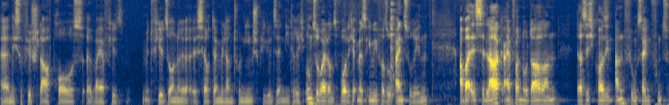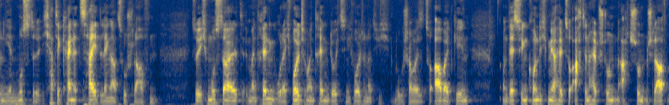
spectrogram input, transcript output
äh, nicht so viel Schlaf brauchst, äh, weil ja viel mit viel Sonne ist ja auch der Melatoninspiegel sehr niedrig und so weiter und so fort. Ich habe mir das irgendwie versucht einzureden. Aber es lag einfach nur daran, dass ich quasi in Anführungszeichen funktionieren musste. Ich hatte keine Zeit länger zu schlafen. So, ich musste halt mein Training oder ich wollte mein Training durchziehen. Ich wollte natürlich logischerweise zur Arbeit gehen. Und deswegen konnte ich mir halt so 8,5 Stunden, 8 Stunden Schlaf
